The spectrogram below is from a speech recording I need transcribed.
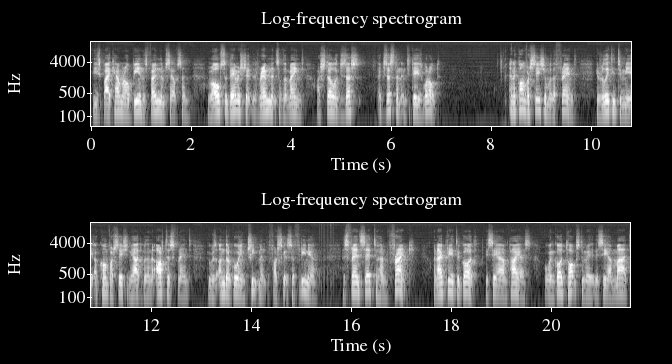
these bicameral beings found themselves in, and will also demonstrate that remnants of the mind are still exist, existent in today's world. In a conversation with a friend, he related to me a conversation he had with an artist friend who was undergoing treatment for schizophrenia. His friend said to him, Frank, when I pray to God, they say I am pious, but when God talks to me, they say I'm mad.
